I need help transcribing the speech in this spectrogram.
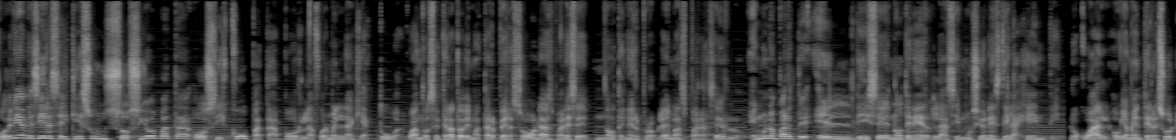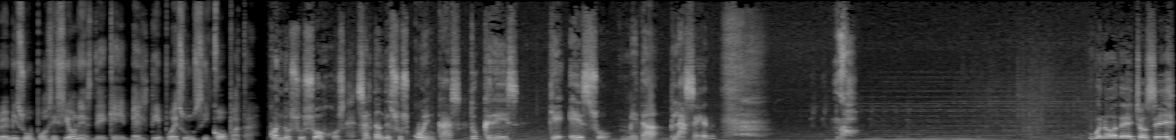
Podría decirse que es un sociópata o psicópata por la forma en la que actúa. Cuando se trata de matar personas parece no tener problemas para hacerlo. En una parte él dice no tener las emociones de la gente, lo cual obviamente resuelve mis suposiciones de que el tipo es un psicópata. Cuando sus ojos saltan de sus cuencas, ¿tú crees que eso me da placer? No. Bueno, de hecho sí.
